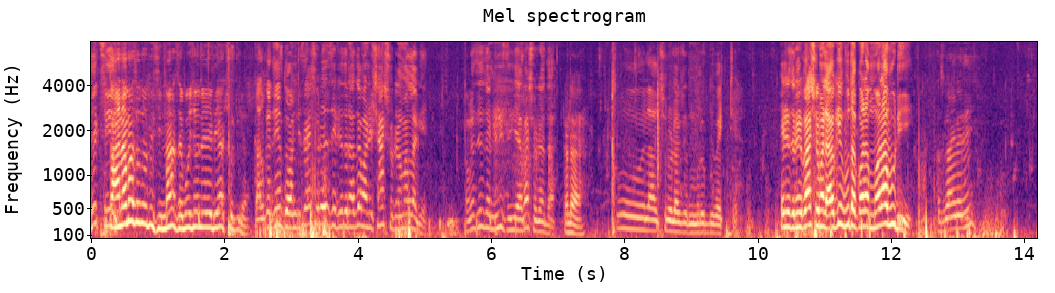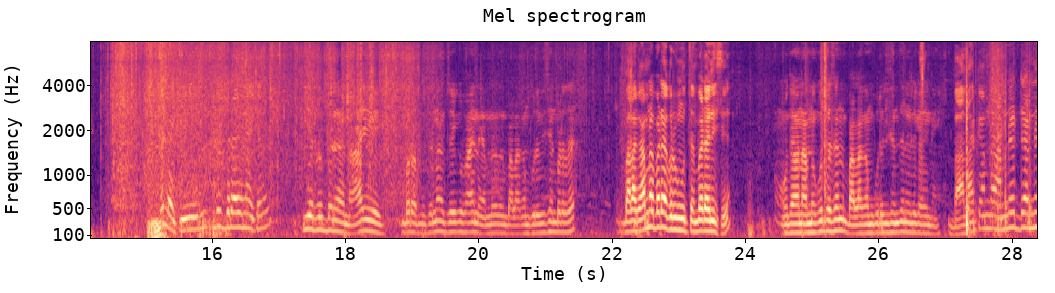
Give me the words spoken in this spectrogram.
দেখছি কানা মাছও তো দিছি মাছ বসে হলে এটি একশো টিয়া কালকে যে দন্ডি চাই সরে না মানে সাতশো টাকা আমার লাগে কালকে যে দন্ডি নিছি পাঁচশো টাকা কেটা ও লাল ছিল একজন মুরব্বী বাইকটা এটা তো কি বুতা করা মরা বুড়ি আজকে আইনা দি বুঝলাই কি দুধ বেড়ায় না এটা কি রূপ বেড়ে না আই বড় আপনি না যে ভাই না আপনার বালা কাম করে দিয়েছেন বেড়ে বালাক আমরা বেড়া গরু মুতাম বেড়া নিছে যেমন আপনি করতেছেন বালা কাম করে দিয়েছেন যে নিলে কাই নেই বালাক আমরা আপনার আপনি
